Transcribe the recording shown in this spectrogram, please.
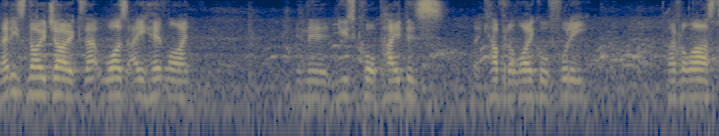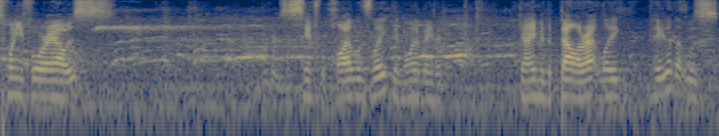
That is no joke. That was a headline in the News Corp papers that covered a local footy over the last 24 hours. it was the Central Highlands League. There might have been a game in the Ballarat League, Peter, that was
